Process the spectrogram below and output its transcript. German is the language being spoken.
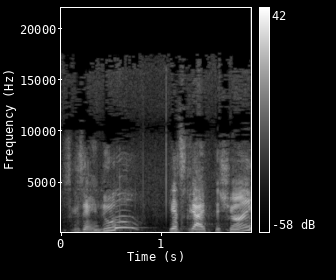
Hast du gesehen, du? Jetzt bleibt es schon.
